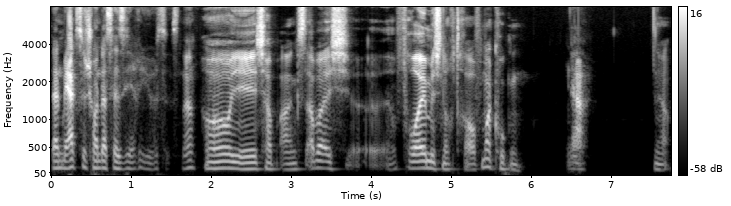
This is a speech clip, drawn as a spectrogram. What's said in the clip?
dann merkst du schon, dass er seriös ist, ne? Oh je, ich habe Angst, aber ich äh, freue mich noch drauf. Mal gucken. Ja. Ja.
